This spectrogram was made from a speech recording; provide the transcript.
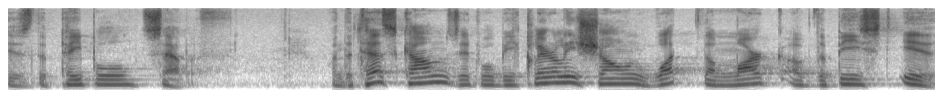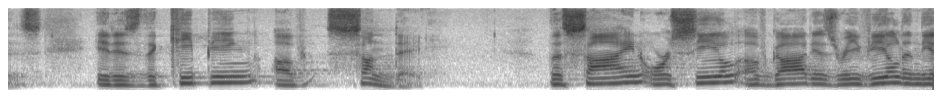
is the papal Sabbath. When the test comes, it will be clearly shown what the mark of the beast is. It is the keeping of Sunday, The sign or seal of God is revealed in the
